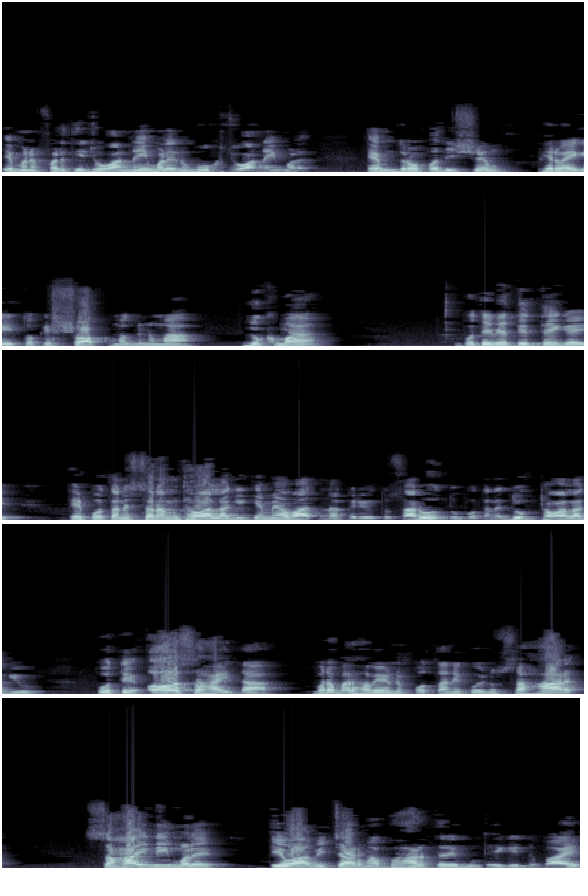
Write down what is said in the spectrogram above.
એ મને ફરીથી જોવા નહીં મળે એનું મુખ જોવા નહીં મળે. એમ દ્રૌપદી સ્વયં ફેરવાઈ ગઈ તો કે શોક મગ્નમાં, દુઃખમાં પોતે વ્યતીત થઈ ગઈ. એ પોતાને શરમ થવા લાગી કે મેં આ વાત ન કરી તો સારું હતું. પોતાને દુઃખ થવા લાગ્યું. પોતે અસહાયતા, બરાબર? હવે એમને પોતાને કોઈનું સહાર, સહાય નહીં મળે એવા વિચારમાં ભાર તરે. હું થઈ ગઈ દબાઈ.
